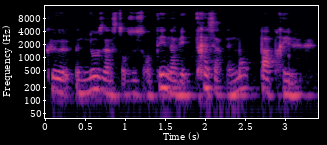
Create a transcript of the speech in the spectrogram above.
que nos instances de santé n'avaient très certainement pas prévu.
